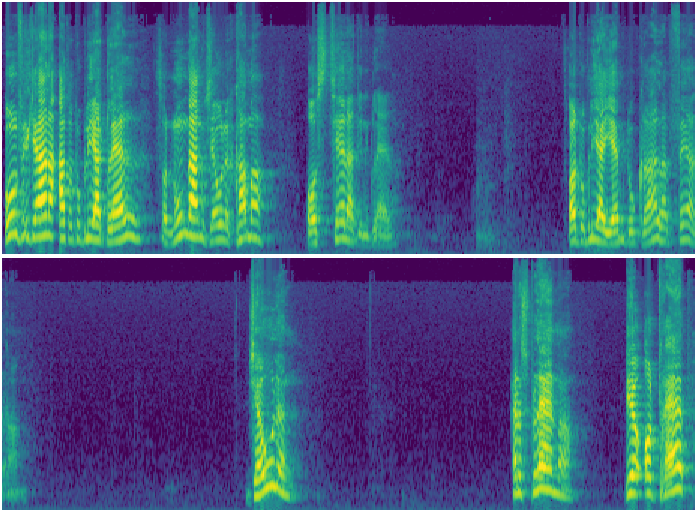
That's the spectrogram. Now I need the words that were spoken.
Gud vil gerne, at du bliver glad. Så nogle gange djævlen kommer og stjæler din glæde. Og du bliver hjem, du græder hver gang. Djævlen, hans planer, det er at dræbe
